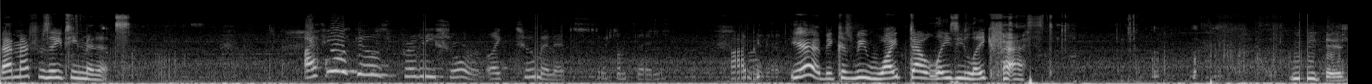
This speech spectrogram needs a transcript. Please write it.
That match was 18 minutes. I feel like it was pretty short, like two minutes or something. Five minutes. Yeah, because we wiped out Lazy Lake fast. We did.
